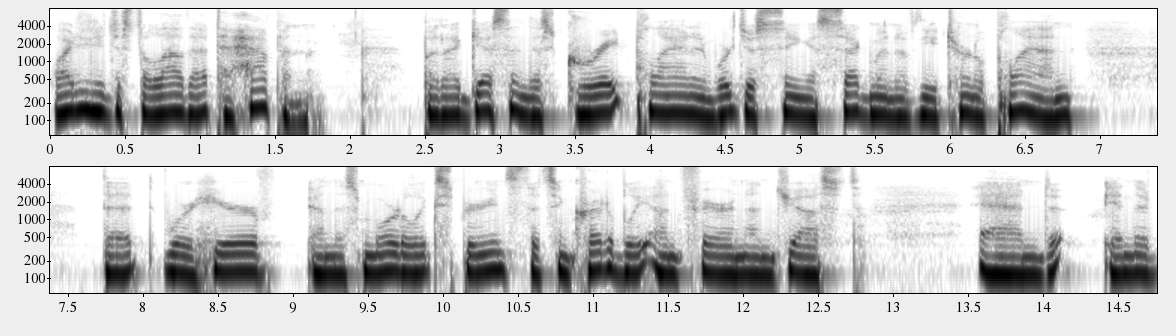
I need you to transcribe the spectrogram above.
why didn't you just allow that to happen? But I guess in this great plan, and we're just seeing a segment of the eternal plan, that we're here in this mortal experience that's incredibly unfair and unjust. And in the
